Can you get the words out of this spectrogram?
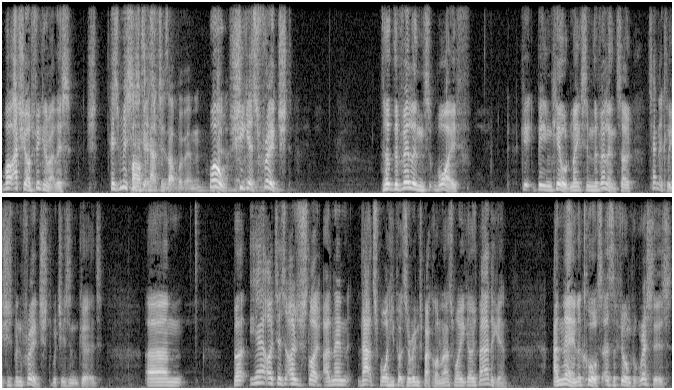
well, actually, I was thinking about this. His missus gets catches up with him. well, Yeah. she gets fridged. The, the villain's wife get, being killed makes him the villain, so technically she's been fridged, which isn't good. Um, but yeah, I just, I just like, and then that's why he puts the rings back on, and that's why he goes bad again. And then, of course, as the film progresses,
